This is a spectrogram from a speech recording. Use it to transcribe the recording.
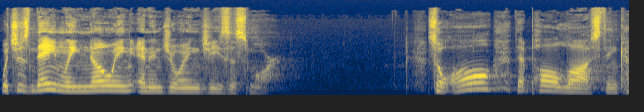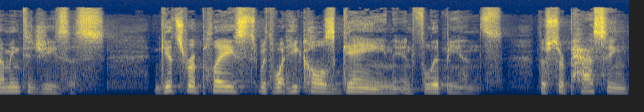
which is namely knowing and enjoying Jesus more. So, all that Paul lost in coming to Jesus gets replaced with what he calls gain in Philippians the surpassing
